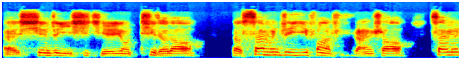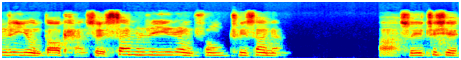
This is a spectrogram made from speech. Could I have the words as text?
呃，先知以西结用剃头刀，要三分之一放燃烧，三分之一用刀砍碎，三分之一任风吹散呢？啊，所以这些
